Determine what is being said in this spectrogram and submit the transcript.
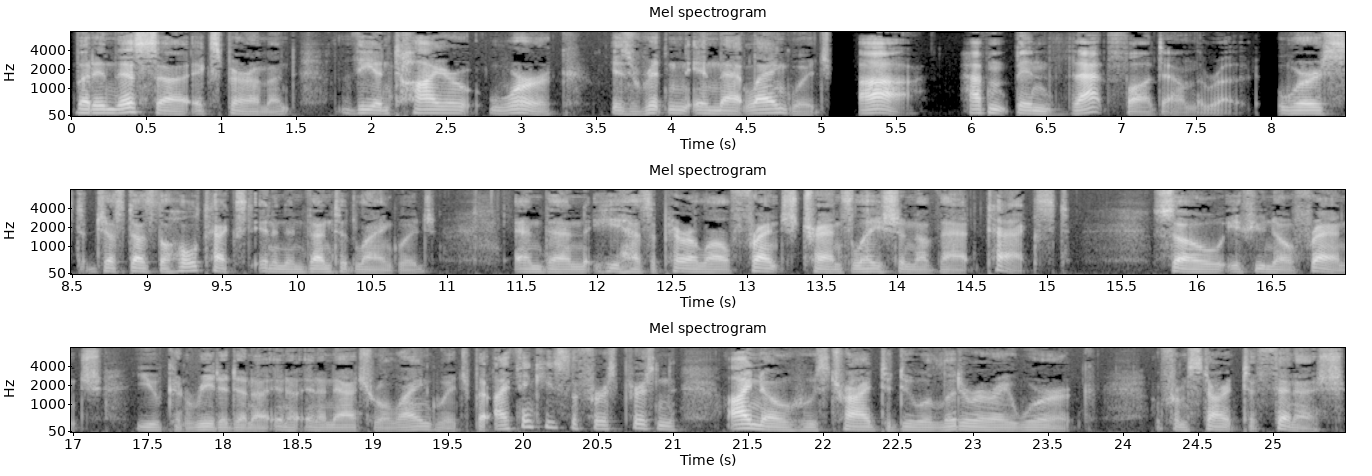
But in this uh, experiment, the entire work is written in that language. Ah, haven't been that far down the road. Werst just does the whole text in an invented language, and then he has a parallel French translation of that text. So if you know French, you can read it in a, in a in a natural language. But I think he's the first person I know who's tried to do a literary work from start to finish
